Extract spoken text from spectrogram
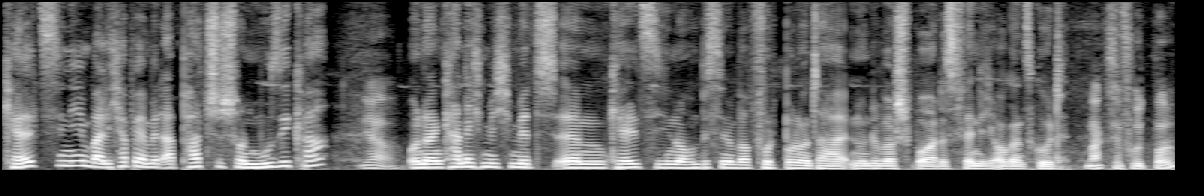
Kelsey nehmen, weil ich habe ja mit Apache schon Musiker. Ja. Und dann kann ich mich mit ähm, Kelsey noch ein bisschen über Football unterhalten und über Sport. Das fände ich auch ganz gut. Magst du Football?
